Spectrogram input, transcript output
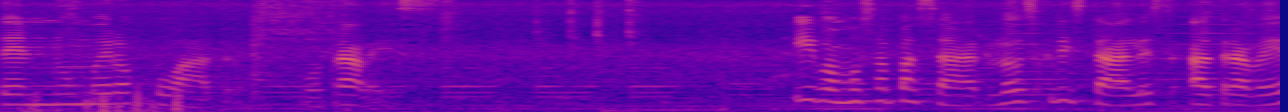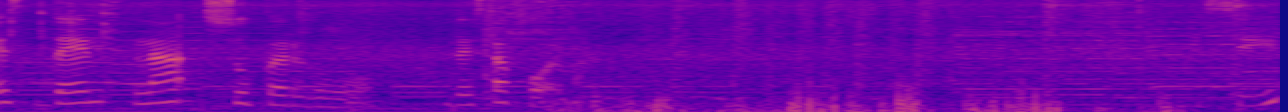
del número 4 otra vez y vamos a pasar los cristales a través de la super dúo de esta forma. ¿Sí?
